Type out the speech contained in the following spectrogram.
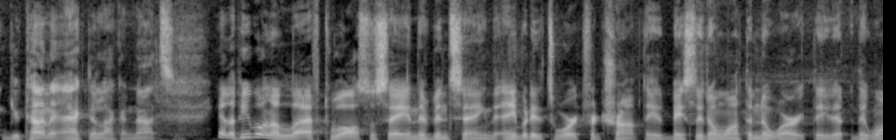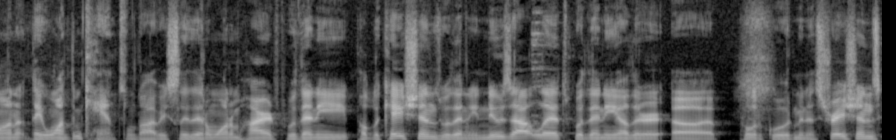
You're kind of acting like a Nazi. Yeah, the people on the left will also say, and they've been saying that anybody that's worked for Trump, they basically don't want them to work. They they want they want them canceled. Obviously, they don't want them hired with any publications, with any news outlets, with any other uh, political administrations.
